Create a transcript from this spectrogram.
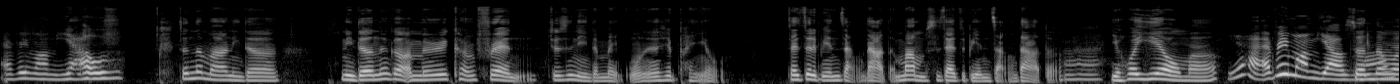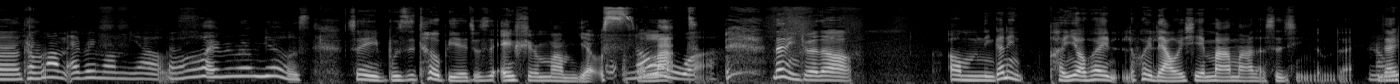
Every mom yells. 真的吗？你的你的那个 American friend，就是你的美国的那些朋友，在这边长大的，mom 是在这边长大的，Uh-huh. 也会 yell 吗？Yeah, every mom yells. 真的吗？他们 Mom, every mom yells. 哦、e v e r y o n e yells，所以不是特别，就是 Asian mom yells a lot。那你觉得，嗯，你跟你朋友会会聊一些妈妈的事情，对不对你在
